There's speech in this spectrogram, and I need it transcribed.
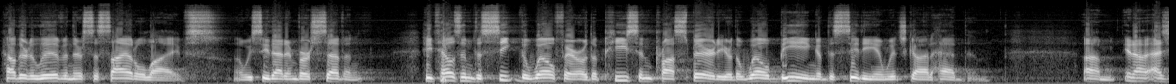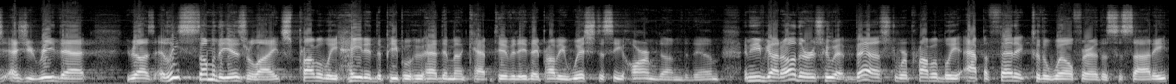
how they're to live in their societal lives. We see that in verse 7. He tells them to seek the welfare or the peace and prosperity or the well being of the city in which God had them. Um, you know, as, as you read that, you realize at least some of the Israelites probably hated the people who had them in captivity. They probably wished to see harm done to them. And you've got others who, at best, were probably apathetic to the welfare of the society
